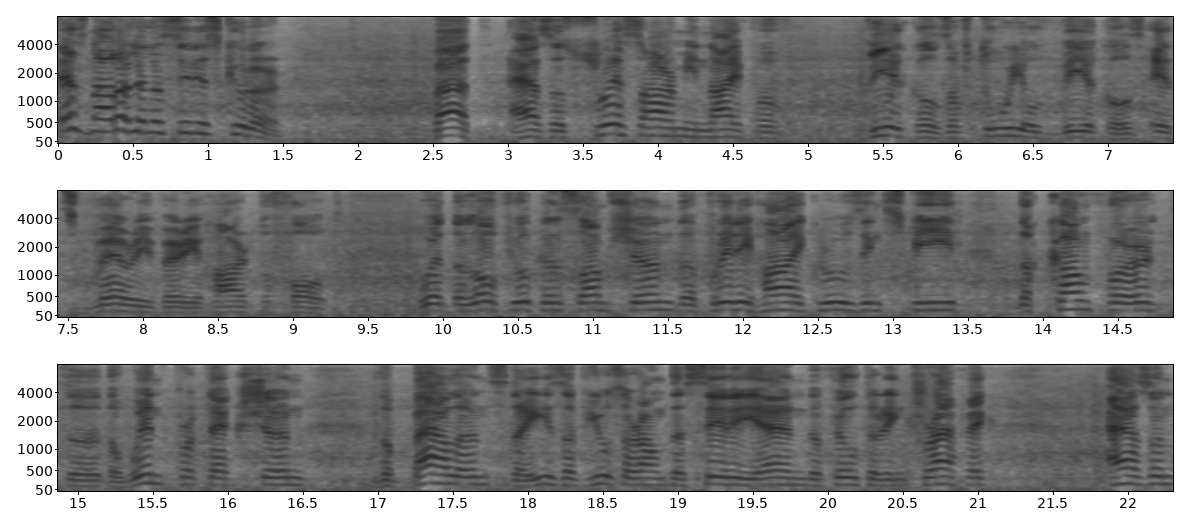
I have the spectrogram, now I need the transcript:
It's not a little city scooter. But as a Swiss Army knife of vehicles, of two-wheeled vehicles, it's very, very hard to fault. With the low fuel consumption, the pretty high cruising speed, the comfort, uh, the wind protection, the balance, the ease of use around the city and the filtering traffic, as an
